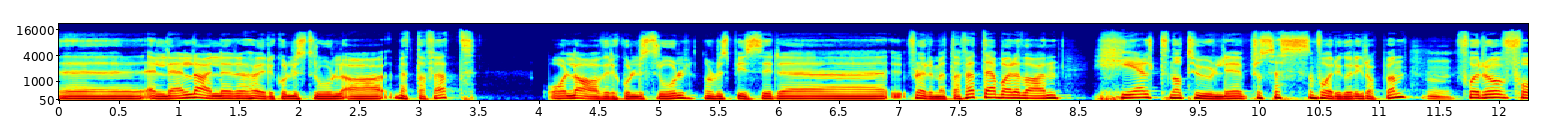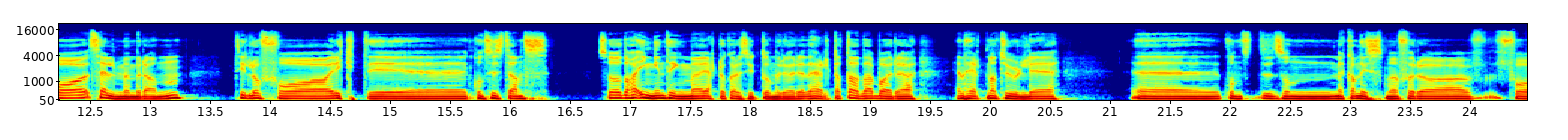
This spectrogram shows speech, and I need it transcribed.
eh, LDL, da, eller høyere kolesterol av metta fett, og lavere kolesterol når du spiser eh, flerumetta fett, det er bare da en helt naturlig prosess som foregår i kroppen for å få cellemembranen til å få riktig konsistens. Så det har ingenting med hjerte- og karsykdommer å gjøre. i Det hele tatt. Da. Det er bare en helt naturlig eh, sånn mekanisme for å få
